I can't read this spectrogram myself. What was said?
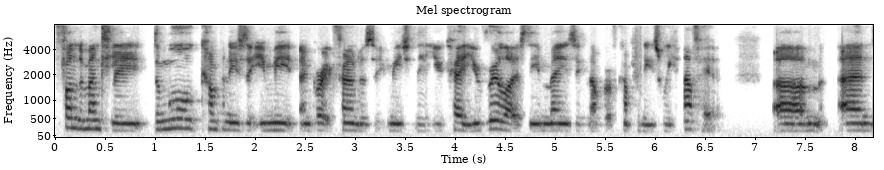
fundamentally, the more companies that you meet and great founders that you meet in the UK, you realize the amazing number of companies we have here. Um, and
